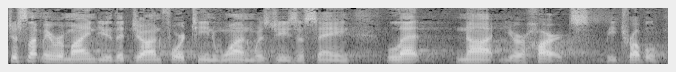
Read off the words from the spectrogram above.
just let me remind you that John 14, 1 was Jesus saying, Let not your hearts be troubled.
